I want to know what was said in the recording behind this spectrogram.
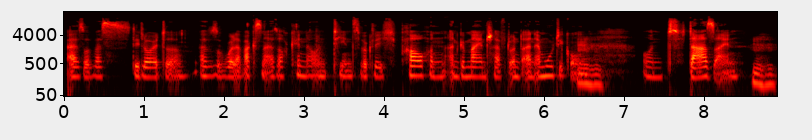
Also was die Leute, also sowohl Erwachsene als auch Kinder und Teens wirklich brauchen an Gemeinschaft und an Ermutigung mhm. und Dasein. Mhm.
